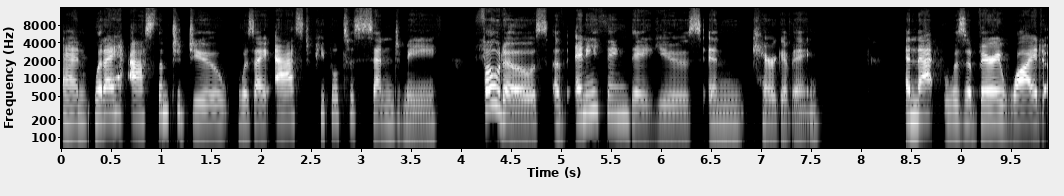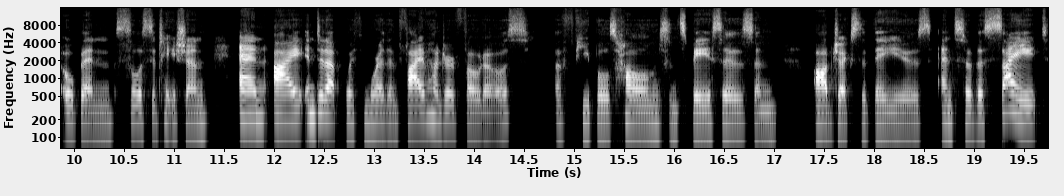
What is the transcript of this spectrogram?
And what I asked them to do was I asked people to send me photos of anything they use in caregiving. And that was a very wide open solicitation. And I ended up with more than 500 photos of people's homes and spaces and objects that they use. And so the site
